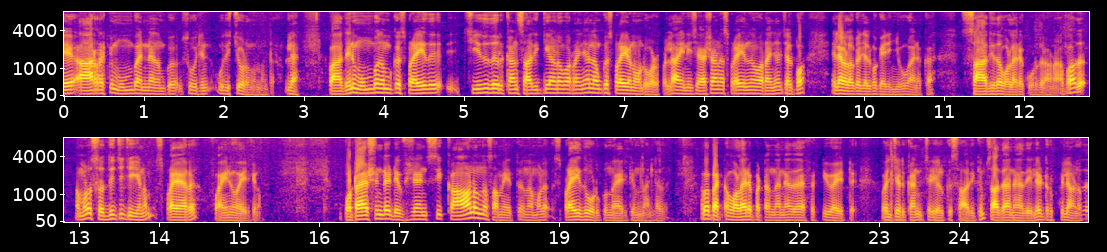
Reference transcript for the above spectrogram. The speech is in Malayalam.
ഈ ആറരയ്ക്ക് മുമ്പ് തന്നെ നമുക്ക് സൂര്യൻ ഉദിച്ചു തുടങ്ങുന്നുണ്ട് അല്ലേ? അപ്പോൾ അതിന് മുമ്പ് നമുക്ക് സ്പ്രേ ചെയ്ത് ചെയ്ത് തീർക്കാൻ സാധിക്കുകയാണെന്ന് പറഞ്ഞു കഴിഞ്ഞാൽ നമുക്ക് സ്പ്രേ ചെയ്യണോണ്ട് കുഴപ്പമില്ല. അതിന് ശേഷമാണ് സ്പ്രേ എന്ന് പറഞ്ഞാൽ ചിലപ്പോൾ ഇലകളൊക്കെ ചിലപ്പോൾ കരിഞ്ഞു പോകാനൊക്കെ സാധ്യത വളരെ കൂടുതലാണ്. അപ്പോൾ അത് നമ്മൾ ശ്രദ്ധിച്ച് ചെയ്യണം സ്പ്രേയർ ഫൈനും ആയിരിക്കണം. പൊട്ടാഷ്യന്റെ ഡെഫിഷ്യൻസി കാണുന്ന സമയത്ത് നമ്മൾ സ്പ്രേ ചെയ്ത് കൊടുക്കുന്നതായിരിക്കും നല്ലത്. അപ്പോൾ പെട്ട വളരെ പെട്ടെന്ന് തന്നെ അത് എഫക്റ്റീവായിട്ട് വലിച്ചെടുക്കാൻ ചെടികൾക്ക് സാധിക്കും. സാധാരണഗതിയിൽ ഡ്രിപ്പിലാണ്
